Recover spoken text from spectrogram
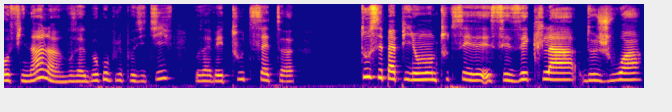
au final, vous êtes beaucoup plus positif, vous avez toute cette, euh, tous ces papillons, tous ces, éclats de joie,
